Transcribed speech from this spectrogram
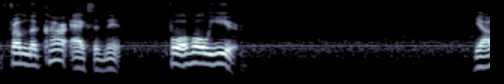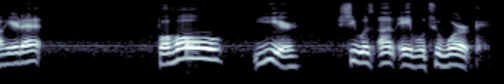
from the car accident for a whole year. Y'all hear that? For a whole year, she was unable to work.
